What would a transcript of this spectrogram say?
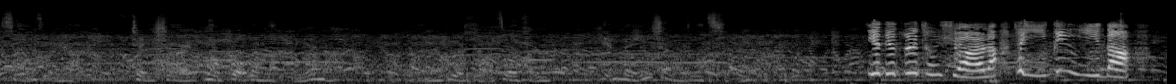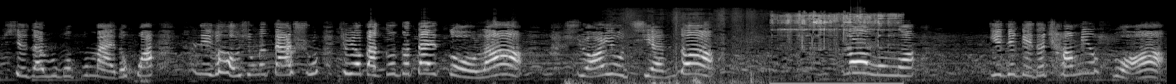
小姐呀，这事儿要过问老爷呢。我们不好做主，也没这么多钱呢。爹爹最疼雪儿了，他一定医的。现在如果不买的话，那个好凶的大叔就要把哥哥带走了。雪儿有钱的，那么么，爹爹给的长命锁。好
